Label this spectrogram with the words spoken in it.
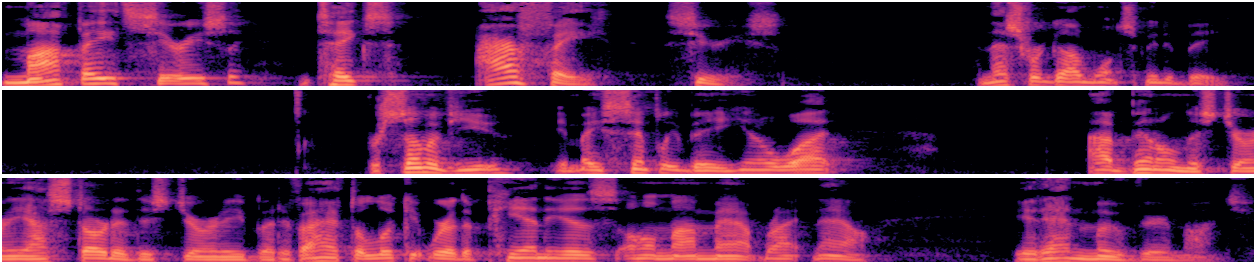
my faith seriously and takes our faith seriously. And that's where God wants me to be. For some of you, it may simply be, you know what? I've been on this journey. I started this journey, but if I have to look at where the pin is on my map right now, it hadn't moved very much.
